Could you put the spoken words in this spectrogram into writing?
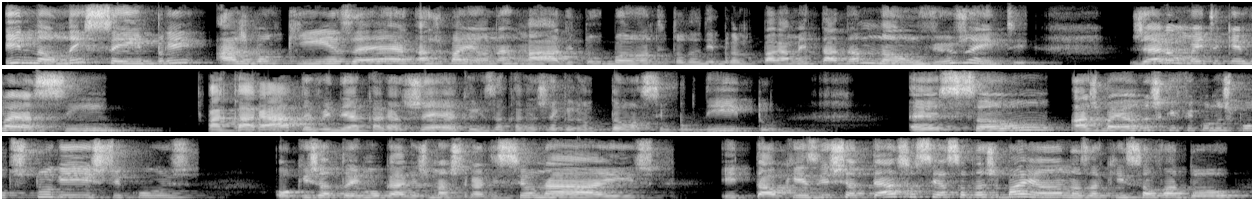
E não, nem sempre as banquinhas é as baianas lá de turbante, toda de branco paramentada, não, viu, gente? Geralmente quem vai assim, a caráter, vender acarajé, aqueles acarajé grandão assim bonito, é, são as baianas que ficam nos pontos turísticos ou que já estão em lugares mais tradicionais e tal, que existe até a Associação das Baianas aqui em Salvador,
